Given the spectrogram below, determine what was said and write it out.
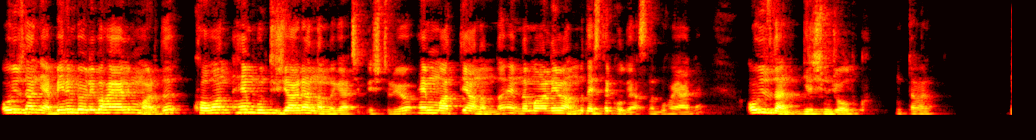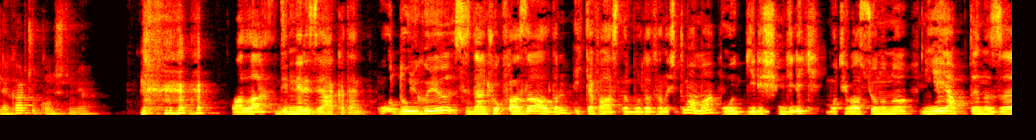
O yüzden ya benim böyle bir hayalim vardı. Kovan hem bunu ticari anlamda gerçekleştiriyor hem maddi anlamda hem de manevi anlamda destek oluyor aslında bu hayale. O yüzden girişimci olduk muhtemelen. Ne kadar çok konuştum ya. Valla dinleriz ya hakikaten. O duyguyu sizden çok fazla aldım. İlk defa aslında burada tanıştım ama o girişimcilik motivasyonunu niye yaptığınızı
